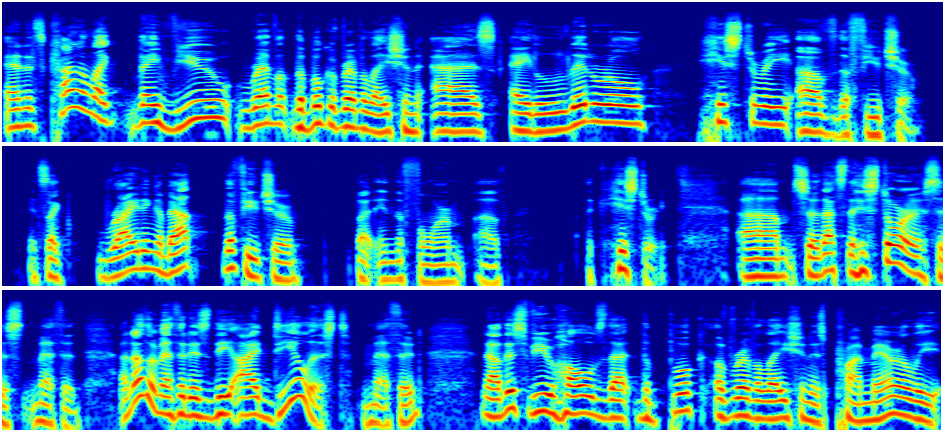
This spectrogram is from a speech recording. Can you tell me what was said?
And it's kind of like they view Revel- the book of Revelation as a literal history of the future. It's like writing about the future, but in the form of like history. Um, so that's the historicist method. Another method is the idealist method. Now, this view holds that the book of Revelation is primarily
